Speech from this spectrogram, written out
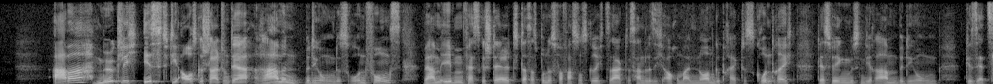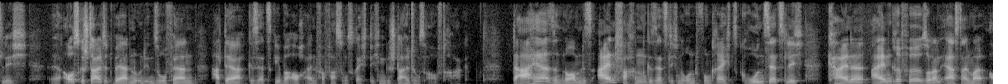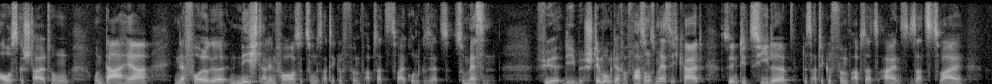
Aber möglich ist die Ausgestaltung der Rahmenbedingungen des Rundfunks. Wir haben eben festgestellt, dass das Bundesverfassungsgericht sagt, es handele sich auch um ein normgeprägtes Grundrecht. Deswegen müssen die Rahmenbedingungen gesetzlich äh, ausgestaltet werden und insofern hat der Gesetzgeber auch einen verfassungsrechtlichen Gestaltungsauftrag. Daher sind Normen des einfachen gesetzlichen Rundfunkrechts grundsätzlich keine Eingriffe, sondern erst einmal Ausgestaltungen und daher in der Folge nicht an den Voraussetzungen des Artikel 5 Absatz 2 Grundgesetz zu messen. Für die Bestimmung der Verfassungsmäßigkeit sind die Ziele des Artikel 5 Absatz 1 Satz 2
